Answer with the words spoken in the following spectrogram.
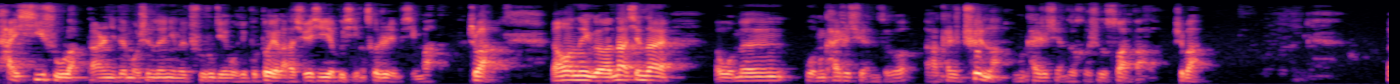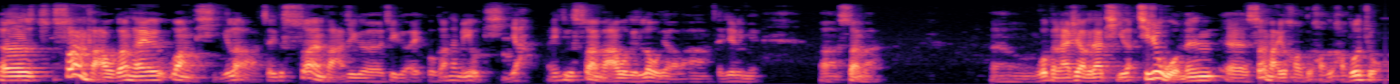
太稀疏了，当然你的 machine learning 的输出结果就不对了，它学习也不行，测试也不行嘛，是吧？然后那个那现在。我们我们开始选择啊，开始 train 了，我们开始选择合适的算法了，是吧？呃，算法我刚才忘提了啊，这个算法这个这个哎，我刚才没有提呀，哎，这个算法我给漏掉了啊，在这里面啊，算法，嗯，我本来是要给大家提的，其实我们呃算法有好多好多好多种，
